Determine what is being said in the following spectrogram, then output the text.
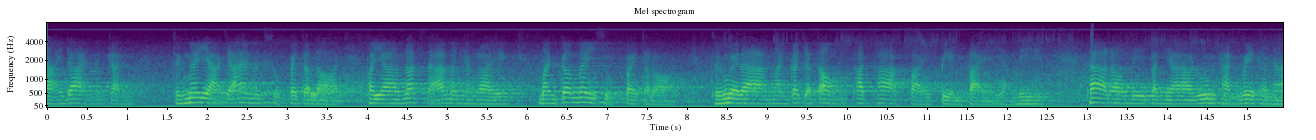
หายได้เหมือนกัน ถึงแม้อยากจะให้มันสุขไปตลอด พยายามรักษามันอย่างไร มันก็ไม่สุขไปตลอด ถึงเวลามันก็จะต้องพัดภาคไปเปลี่ยนไปอย่างนี้ ถ้าเรามีปัญญารู้ทันเวทนา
